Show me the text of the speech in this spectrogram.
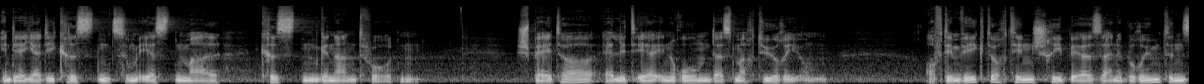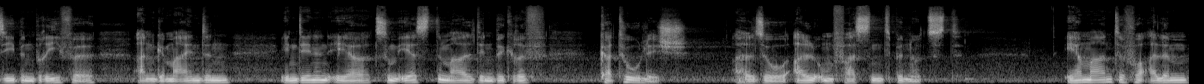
in der ja die Christen zum ersten Mal Christen genannt wurden. Später erlitt er in Rom das Martyrium. Auf dem Weg dorthin schrieb er seine berühmten sieben Briefe an Gemeinden, in denen er zum ersten Mal den Begriff katholisch also allumfassend benutzt. Er mahnte vor allem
